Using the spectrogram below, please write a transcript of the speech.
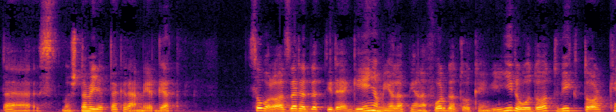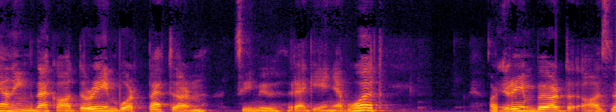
De ezt most ne vegyetek rá mérget. Szóval az eredeti regény, ami alapján a forgatókönyv íródott, Victor Kenningnek a The Rainbow Pattern című regénye volt, a Rainbird az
